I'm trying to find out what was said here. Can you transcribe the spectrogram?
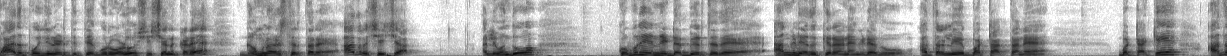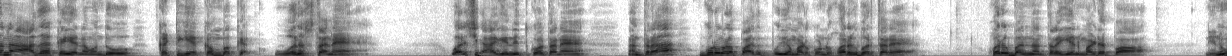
ಪಾದ ಪೂಜೆ ನಡೀತಿತ್ತೆ ಗುರುಗಳು ಶಿಷ್ಯನ ಕಡೆ ಗಮನ ಹರಿಸ್ತಿರ್ತಾರೆ. ಆದರೆ ಶಿಷ್ಯ, ಅಲ್ಲಿ ಒಂದು ಕೊಬ್ಬರಿ ಎಣ್ಣೆ ಡಬ್ಬಿ ಇರ್ತದೆ, ಅಂಗಡಿ ಅದು, ಕಿರಾಣಿ ಅಂಗಡಿ ಅದು, ಅದರಲ್ಲಿ ಬಟ್ ಹಾಕ್ತಾನೆ. ಬಟ್ ಹಾಕಿ ಅದನ್ನು ಅದ ಕೈಯನ್ನು ಒಂದು ಕಟ್ಟಿಗೆ ಕಂಬಕ್ಕೆ ಒರೆಸ್ತಾನೆ. ಒರೆಸಿ ಹಾಗೆ ನಿಂತ್ಕೊಳ್ತಾನೆ. ನಂತರ ಗುರುಗಳ ಪಾದ ಪೂಜೆ ಮಾಡಿಕೊಂಡು ಹೊರಗೆ ಬರ್ತಾರೆ. ಹೊರಗೆ ಬಂದ ನಂತರ ಏನು ಮಾಡ್ಯಪ್ಪ? ನೀನು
